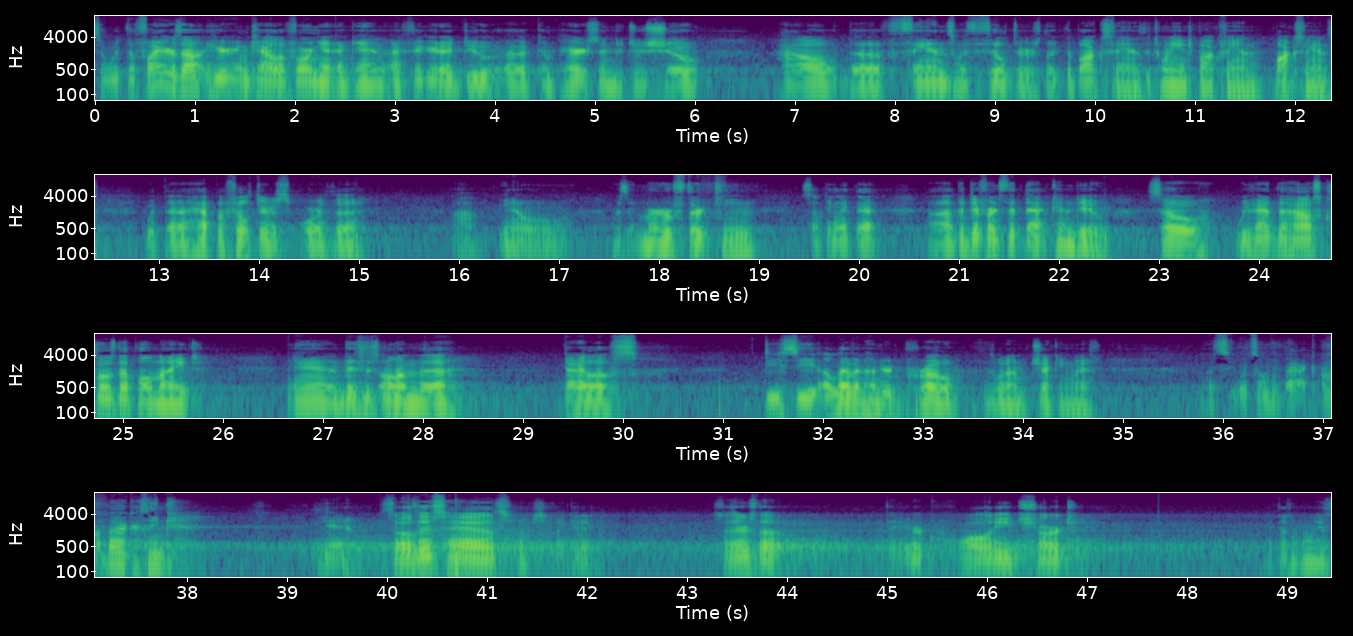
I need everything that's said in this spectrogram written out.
So with the fires out here in California again, I figured I'd do a comparison to just show how the fans with filters, like the box fans, the 20 inch box fan, box fans, with the HEPA filters or the, um, you know, was it MERV 13, something like that, uh, the difference that that can do. So we've had the house closed up all night, and this is on the Dylos DC 1100 Pro is what I'm checking with. Let's see what's on the back. On the back, I think, yeah. So this has, oops, if I get it. So there's the, the air quality chart. It doesn't really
